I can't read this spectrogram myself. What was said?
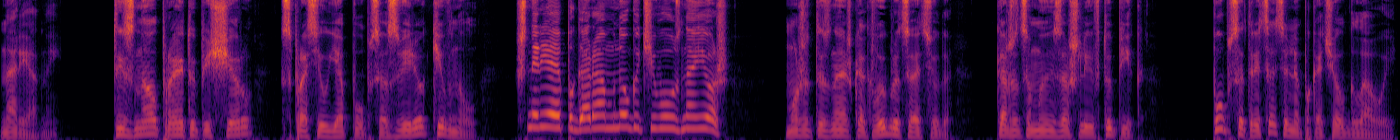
нарядной. «Ты знал про эту пещеру?» — спросил я пупса. Зверек кивнул. «Шныряя по горам, много чего узнаешь». «Может, ты знаешь, как выбраться отсюда? Кажется, мы зашли в тупик». Пупс отрицательно покачал головой.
